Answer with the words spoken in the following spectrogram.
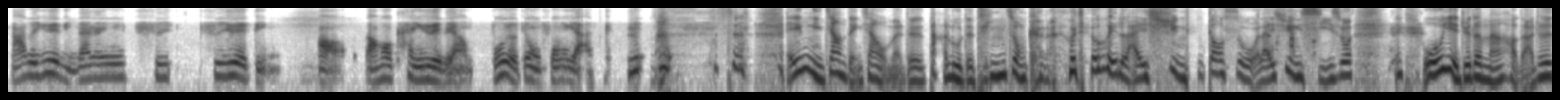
拿着月饼在那边吃吃月饼啊，然后看月亮，不会有这种风雅。是，哎，你这样等一下，我们的大陆的听众可能就会来讯告诉我，来讯息说，哎，我也觉得蛮好的啊。就是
